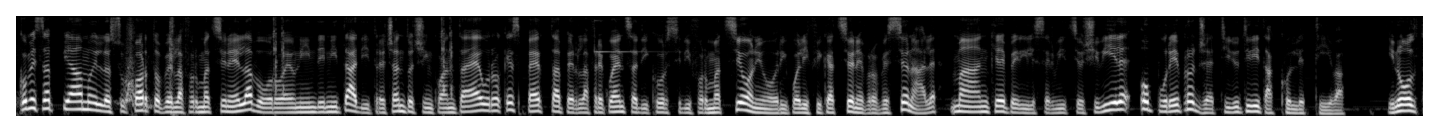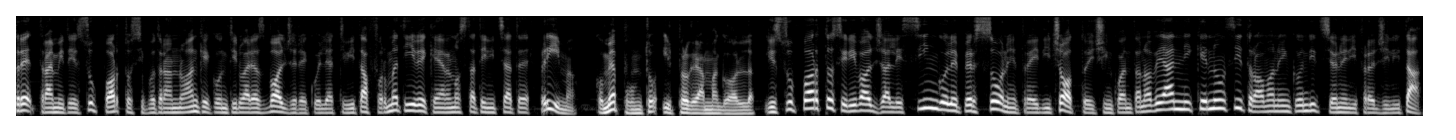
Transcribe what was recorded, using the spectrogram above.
Come sappiamo il supporto per la formazione e il lavoro è un'indennità di 350 euro che spetta per la frequenza di corsi di formazione o riqualificazione professionale ma anche per il servizio civile oppure i progetti di utilità collettiva. Inoltre, tramite il supporto si potranno anche continuare a svolgere quelle attività formative che erano state iniziate prima, come appunto il programma GOL. Il supporto si rivolge alle singole persone tra i 18 e i 59 anni che non si trovano in condizione di fragilità.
